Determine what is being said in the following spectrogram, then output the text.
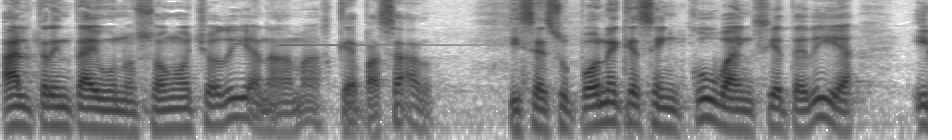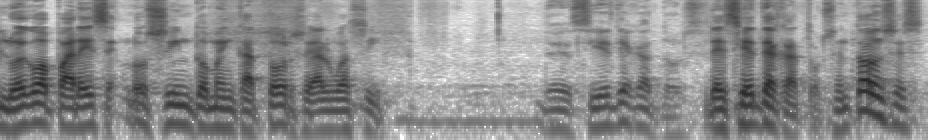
al 31, son ocho días nada más que ha pasado, y se supone que se incuba en siete días y luego aparecen los síntomas en 14, algo así. De 7 a 14. De 7 a 14. Entonces,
